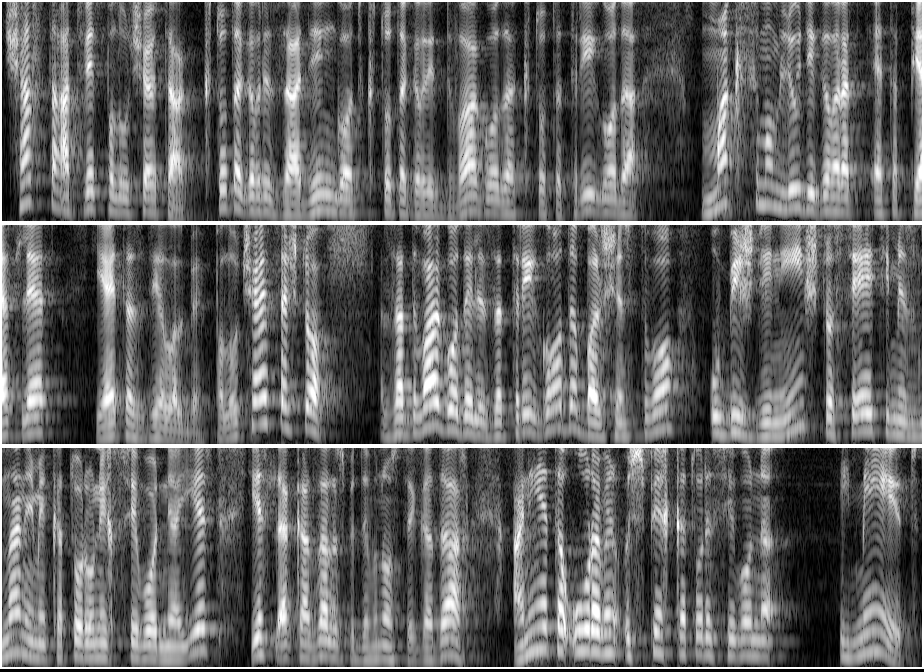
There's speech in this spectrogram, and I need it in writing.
часто ответ получаю так. Кто-то говорит за один год, кто-то говорит два года, кто-то три года. Максимум люди говорят, это пять лет, я это сделал бы. Получается, что за два года или за три года большинство убеждены, что с этими знаниями, которые у них сегодня есть, если оказались в 90-х годах, они это уровень успеха, который сегодня имеют,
